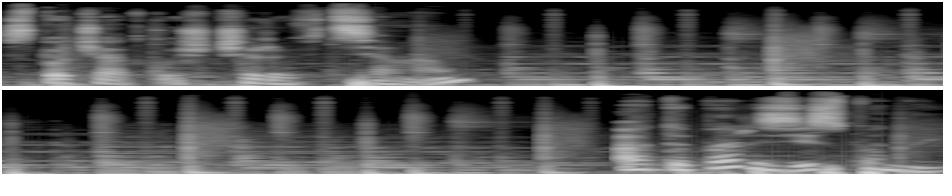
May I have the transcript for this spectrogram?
Спочатку з черевця, а тепер зі спини.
